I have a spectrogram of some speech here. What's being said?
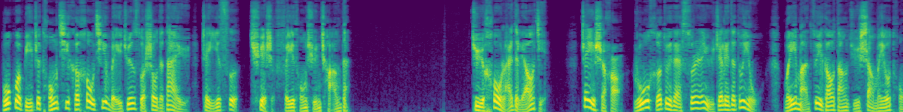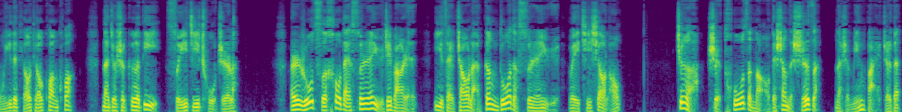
不过，比之同期和后期伪军所受的待遇，这一次却是非同寻常的。据后来的了解，这时候如何对待孙仁宇这类的队伍，伪满最高当局尚没有统一的条条框框，那就是各地随机处置了。而如此厚待孙仁宇这帮人，意在招揽更多的孙仁宇为其效劳，这是秃子脑袋上的虱子，那是明摆着的。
